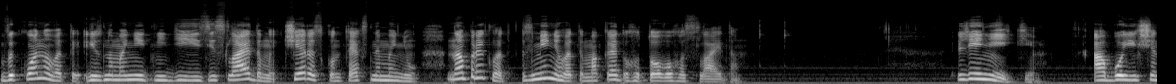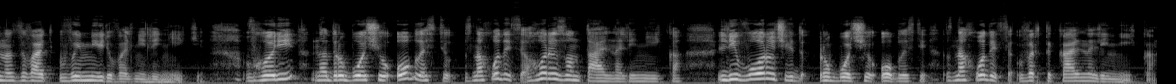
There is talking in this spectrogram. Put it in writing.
виконувати різноманітні дії зі слайдами через контекстне меню. Наприклад, змінювати макет готового слайда. Лінійки або їх ще називають вимірювальні лінійки. Вгорі над робочою областю знаходиться горизонтальна лінійка. Ліворуч від робочої області знаходиться вертикальна лінійка.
